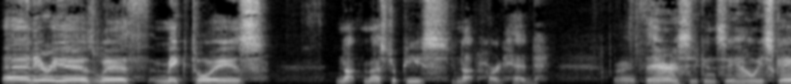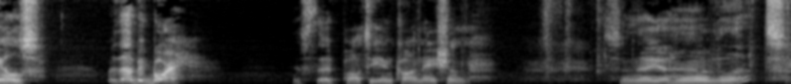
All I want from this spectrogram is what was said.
And here he is with Make Toys, not Masterpiece, not Hardhead. Right there, so you can see how he scales with that big boy. It's that potty incarnation. So there you have that.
